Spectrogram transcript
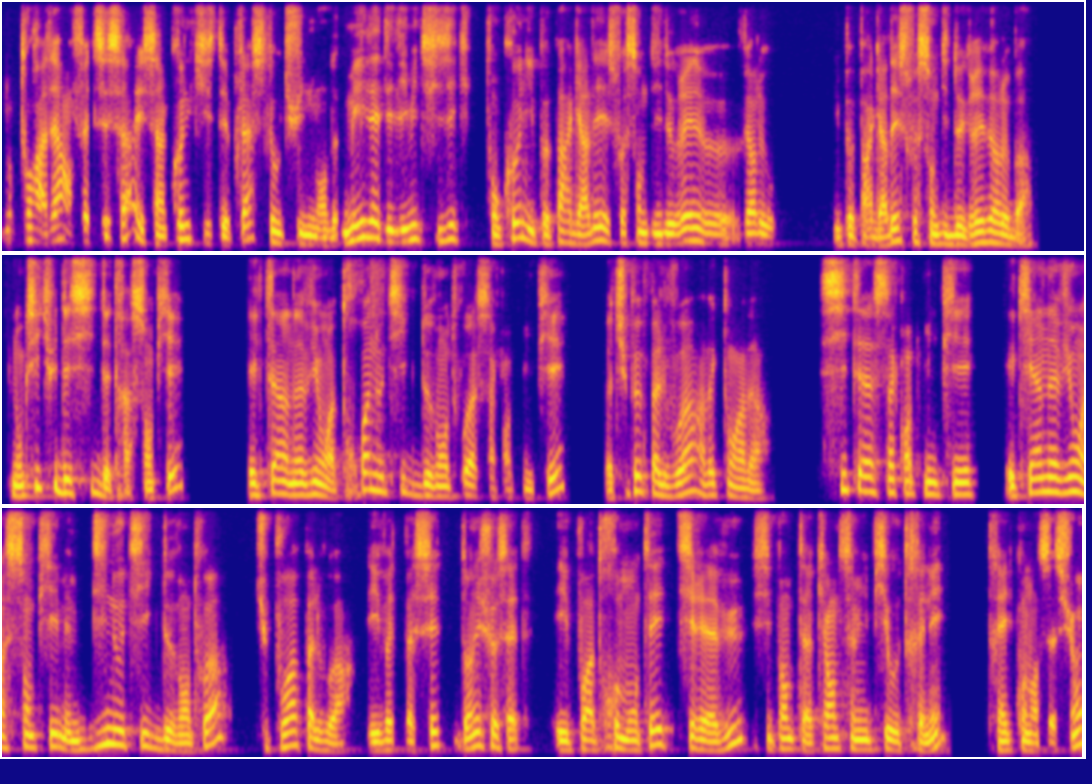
Donc ton radar, en fait, c'est ça, et c'est un cône qui se déplace là où tu lui demandes. Mais il a des limites physiques. Ton cône, il peut pas regarder 70 degrés euh, vers le haut. Il peut pas regarder 70 degrés vers le bas. Donc si tu décides d'être à 100 pieds et que tu as un avion à 3 nautiques devant toi à 50 000 pieds, bah, tu peux pas le voir avec ton radar. Si tu es à 50 000 pieds et qu'il y a un avion à 100 pieds, même binautiques devant toi, tu pourras pas le voir. Et il va te passer dans les chaussettes. Et il pourra te remonter, tirer à vue. Si par exemple tu à 45 000 pieds au traîné, traîné de condensation,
